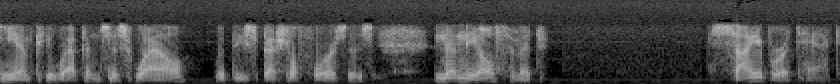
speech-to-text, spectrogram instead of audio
EMP weapons as well with these special forces. And then the ultimate cyber attack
